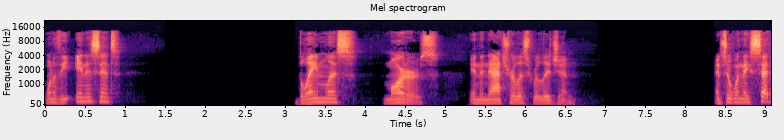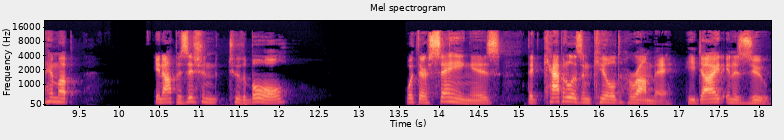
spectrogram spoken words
one of the innocent, blameless martyrs in the naturalist religion. And so when they set him up in opposition to the bull, what they're saying is that capitalism killed Harambe. He died in a zoo.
